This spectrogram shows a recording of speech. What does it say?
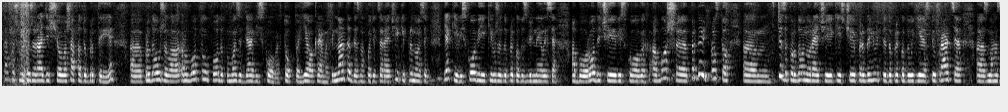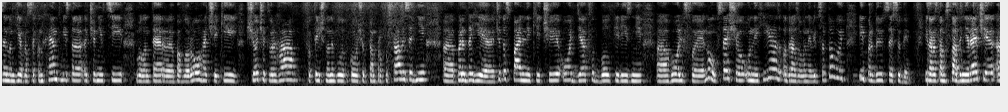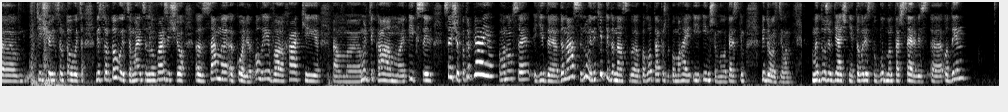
Також ми дуже раді, що шафа доброти е, продовжила роботу по допомозі для військових. Тобто є окрема кімната, де знаходяться речі, які приносять як і військові, які вже до прикладу звільнилися, або родичі військових, або ж е, передають просто ем, чи за кордону речі, якісь, чи передають до прикладу. Є співпраця е, з магазином Євро Секонд-Хенд міста Чернівці, волонтер Павло Рогач, який щочетверга фактично не було такого, щоб там пропускалися дні. Е, Передає чи то спальники, чи одяг, футболки різні, е, гольфи. Ну все, що у них є, одразу вони відсортовують і передають все сюди. І зараз там складені речі, е, ті, що відсортовуються, відсортовуються, мається на увазі, що саме колір олива, хакі, там мультикам, піксель, все, що потрапляє, воно все їде до нас. Ну і не тільки до нас. Павло також допомагає і іншим волонтерським підрозділам. Ми дуже вдячні товариству Будмонтаж Сервіс 1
